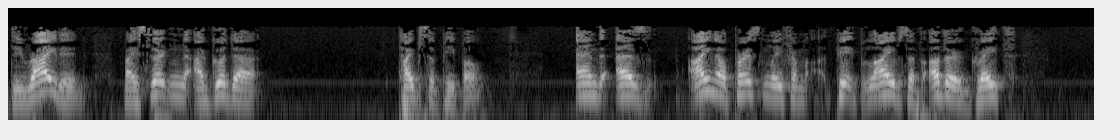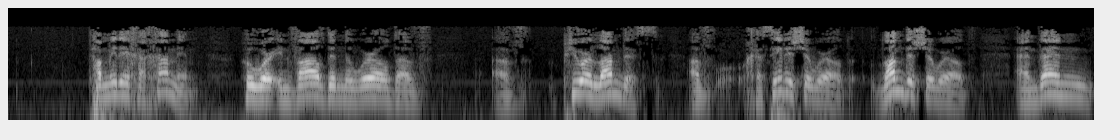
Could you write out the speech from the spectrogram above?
derided by certain aguda types of people, and as I know personally from lives of other great Talmidei Chachamim who were involved in the world of of pure Lumdis, of Hasidische world, Lumdische world, and then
